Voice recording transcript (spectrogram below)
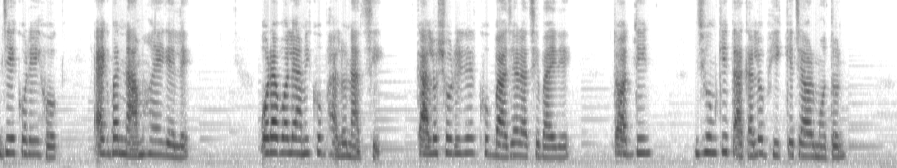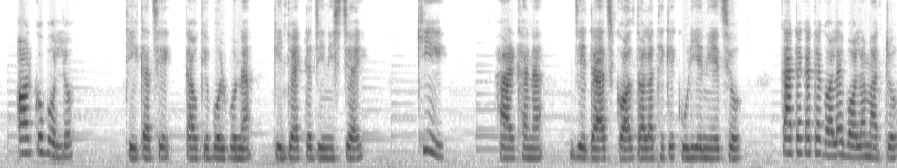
যে করেই হোক। একবার নাম হয়ে গেলে ওরা বলে, আমি খুব ভালো নাচি। কালো শরীরের খুব বাজার আছে বাইরে। তদ্দিন ঝুমকি তাকালো ভিক্ষে চাওয়ার মতন। অর্ক বলল, ঠিক আছে, কাউকে বলব না, কিন্তু একটা জিনিস চাই। কি? হারখানা, যেটা আজ কলতলা থেকে কুড়িয়ে নিয়েছো। কাটা কাটা গলায় বলা মাত্র,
